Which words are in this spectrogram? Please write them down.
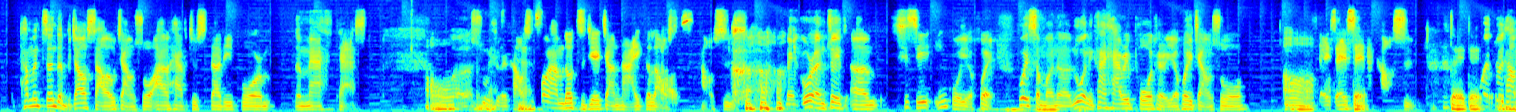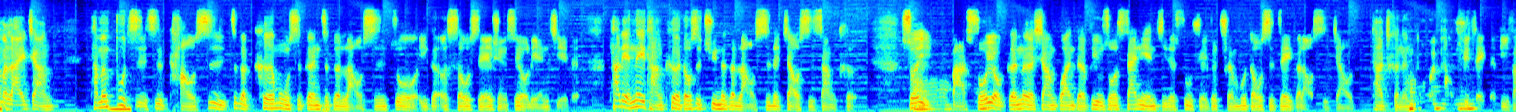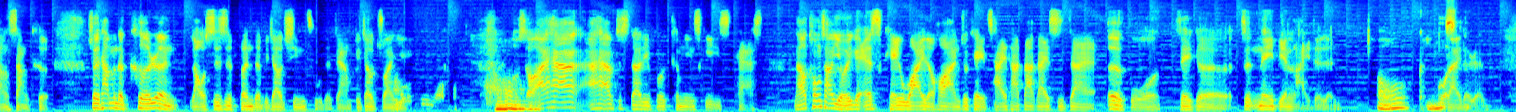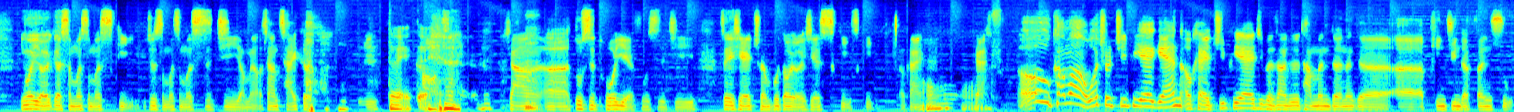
他们真的比较少讲说 I'll have to study for the math test，哦呃，，数学考试。后来他们都直接讲哪一个老师考试。美国人最呃，其实英国也会，为什么呢？如果你看 Harry Potter 也会讲说哦，谁谁谁的考试。对对因为对他们来讲，他们不只是考试这个科目是跟这个老师做一个 association 是有连接的，他连那堂课都是去那个老师的教室上课，所以哦把所有跟那个相关的，譬如说三年级的数学就全部都是这个老师教的，他可能会跑去这个地方上课，所以他们的科任老师是分的比较清楚的，这样比较专业。哦 So I have I have to study for Kaminsky's test。然后通常有一个 SKY 的话，你就可以猜他大概是在俄国这个这那边来的人，哦，移过来的人。因为有一个什么什么 ski，就是什么什么司机，有没有？像柴可对对，像呃杜斯托耶夫斯基这些，全部都有一些 ski ski。OK，OK，Oh come on! What's your GPA again? OK, GPA 基本上就是他们的那个呃平均的分数。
